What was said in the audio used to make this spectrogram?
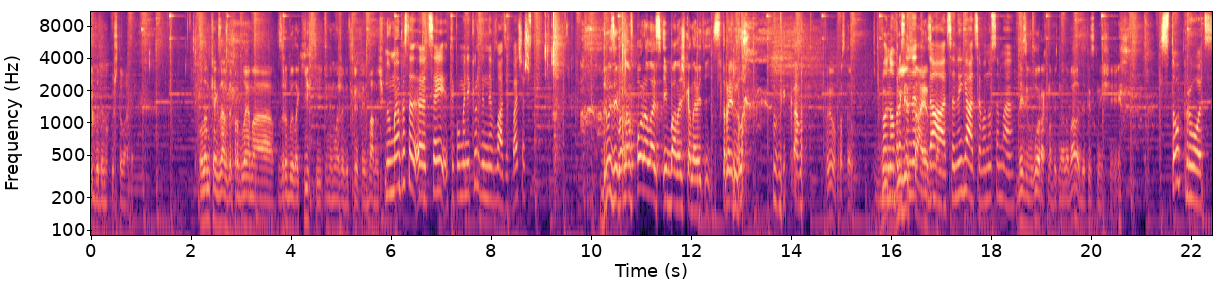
і будемо куштувати. Оленка, як завжди, проблема зробила кіхті і не може відкрити баночку. Ну, в мене просто е, цей типу манікюр він не влазить, бачиш? Друзі, вона впоралась, і баночка навіть стрельнула біками. Пиво просто ви- Воно просто вилітає не з да, банки. це не я, це воно саме. Десь в горах, мабуть, наливали, де тиск нижчий. Сто проц.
